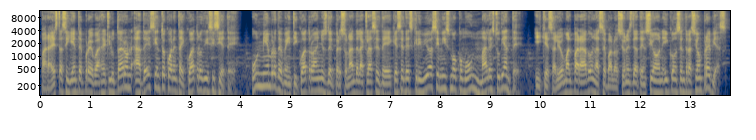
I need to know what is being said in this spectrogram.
Para esta siguiente prueba reclutaron a D14417, un miembro de 24 años del personal de la clase D que se describió a sí mismo como un mal estudiante y que salió mal parado en las evaluaciones de atención y concentración previas.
